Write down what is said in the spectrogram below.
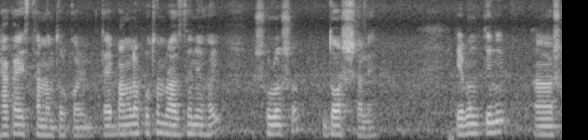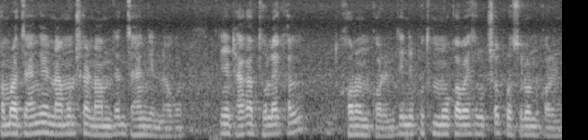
ঢাকায় স্থানান্তর করেন। তাই বাংলার প্রথম রাজধানী হয় ষোলোশো দশ সালে। এবং তিনি সম্রাট জাহাঙ্গীরের নাম অনুসারে নাম দেন জাহাঙ্গীরনগর। তিনি ঢাকার ধোলাইখাল খনন করেন। তিনি প্রথম নৌকাবাইসের উৎসব প্রচলন করেন।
